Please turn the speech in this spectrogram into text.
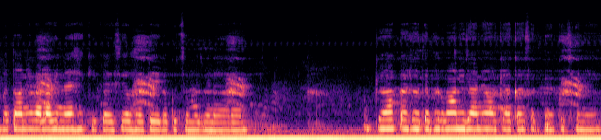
बताने वाला भी नहीं है कि कैसे अब हटेगा कुछ समझ में नहीं आ रहा है। क्या कर सकते हैं? भगवान ही जाने और क्या कर सकते हैं? कुछ भी नहीं।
